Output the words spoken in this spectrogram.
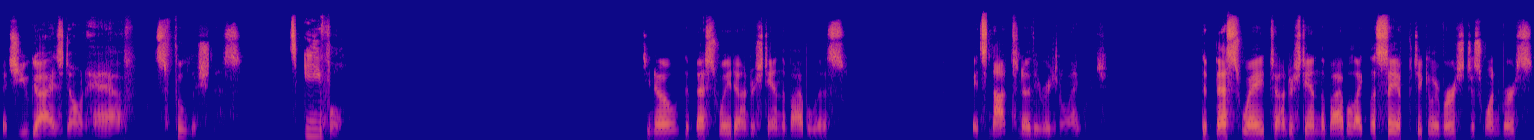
that you guys don't have. It's foolishness. It's evil. Do you know the best way to understand the Bible is? It's not to know the original language. The best way to understand the Bible, like let's say a particular verse, just one verse,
